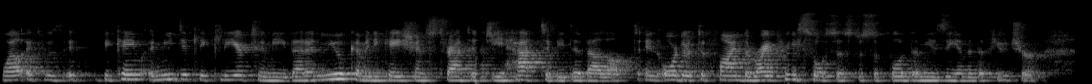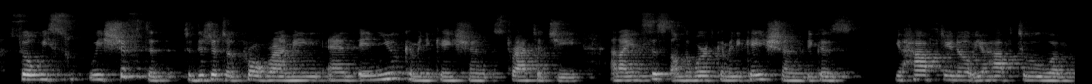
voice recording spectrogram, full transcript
well, it was it became immediately clear to me that a new communication strategy had to be developed in order to find the right resources to support the museum in the future. So we we shifted to digital programming and a new communication strategy. And I insist on the word communication because you have to, you know, you have to um,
